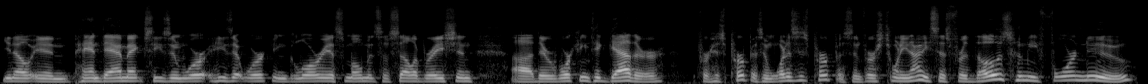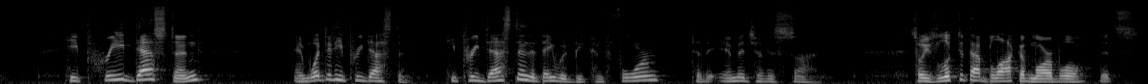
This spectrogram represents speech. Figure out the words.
you know, in pandemics. He's, in work, he's at work in glorious moments of celebration. Uh, they're working together for his purpose. And what is his purpose? In verse 29, he says, For those whom he foreknew, he predestined. And what did he predestine? He predestined that they would be conformed to the image of his son. So he's looked at that block of marble that's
